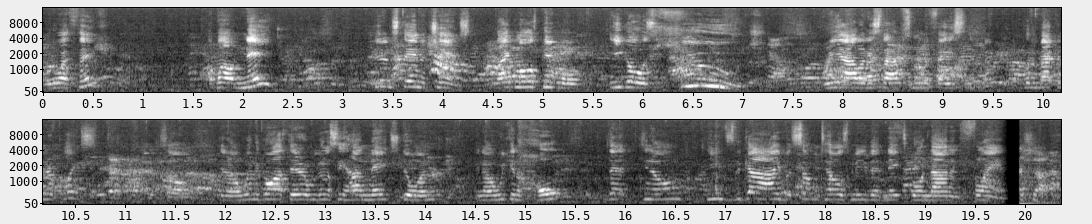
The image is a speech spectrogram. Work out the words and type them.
What do I think about Nate? He didn't stand a chance. Like most people, ego is huge. Reality slaps them in the face and put them back in their place. So, you know, we're gonna go out there. We're gonna see how Nate's doing. You know, we can hope that you know he's the guy, but something tells me that Nate's going down in flames. Shot,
